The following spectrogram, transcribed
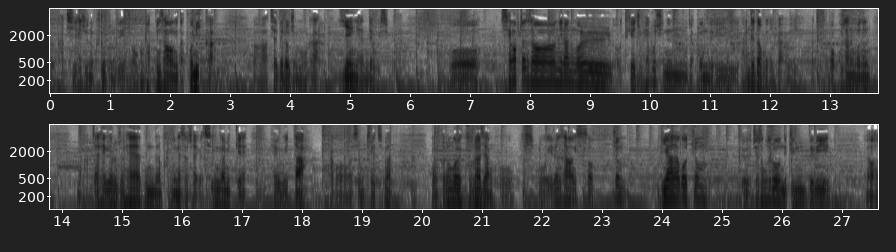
그 같이 해주는 크루분들이 조금 바쁜 상황이다 보니까 어, 제대로 좀 뭔가 이행이 안 되고 있습니다. 뭐 생업전선이라는 걸 어떻게 좀 있는 여건들이 안 되다 보니까 예, 어쨌든 먹고 사는 거는 뭐 각자 해결을 좀 해야 된다는 부분에서 저희가 책임감 있게 해오고 있다라고 말씀을 드렸지만 뭐 그런 거에 굴하지 않고 뭐 이런 상황이 있어서 좀 미안하고 좀 그 죄송스러운 느낌들이 어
